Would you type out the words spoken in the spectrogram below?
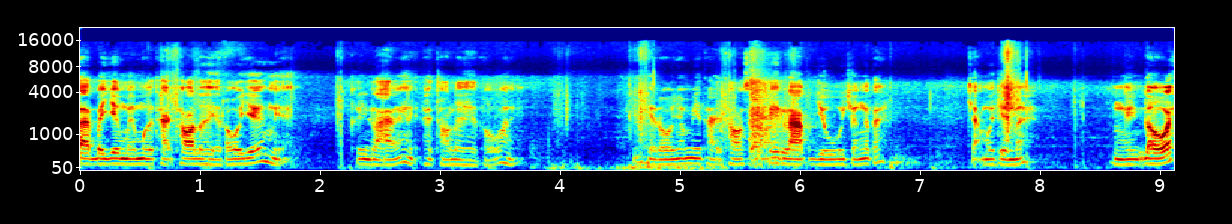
តែបើយើងមើលមើល title លើ hero យើងនេះឃើញឡើងនេះ title លើ hero នេះ hero ខ្ញុំមាន title ស្អីគេ lab u អញ្ចឹងទៅចាក់មួយទៀតមើលងាយដូរហ៎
